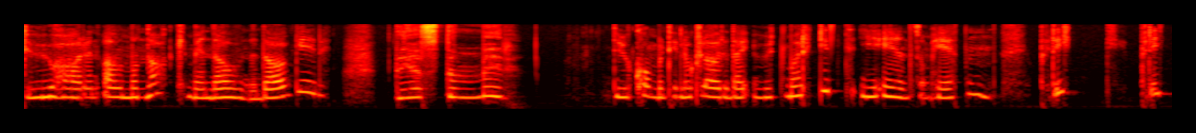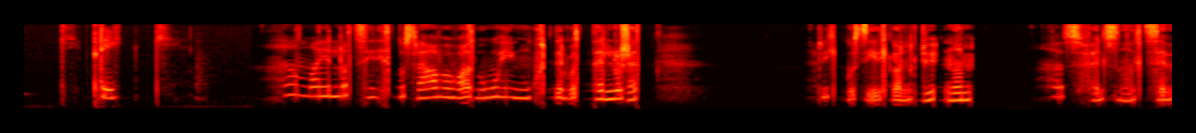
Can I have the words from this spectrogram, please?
Du har en almanakk med navnedager. Det stemmer. Du kommer til å klare deg utmerket i ensomheten. Prikk, prikk, prikk. Nei, la sirto strava var noe hingotter botello skjett. Rikko sirkalen tutnem. Has felsen alt sev.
